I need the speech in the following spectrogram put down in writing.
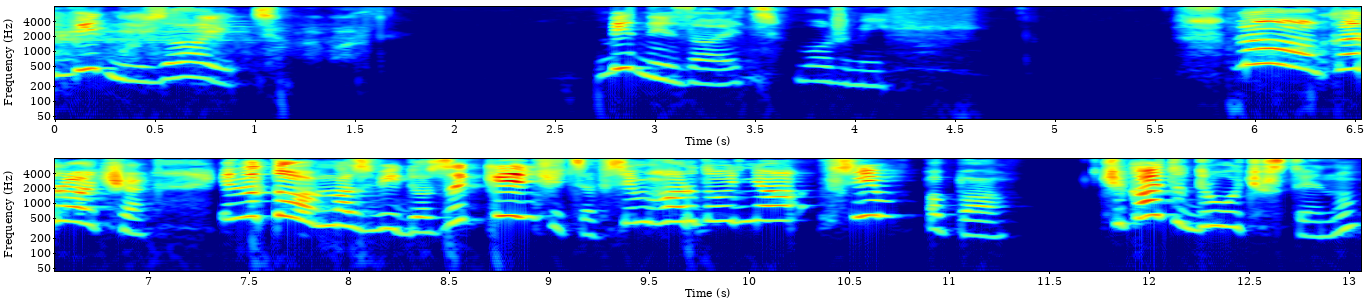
Бідний заєць. Бідний заєць, боже мій. Коротше, і на то в нас відео закінчиться. Всім гарного дня, всім па-па. Чекайте другу частину.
